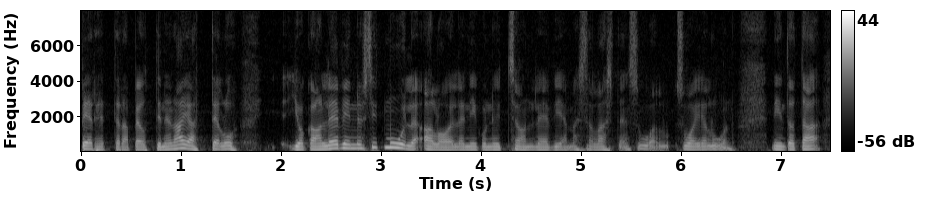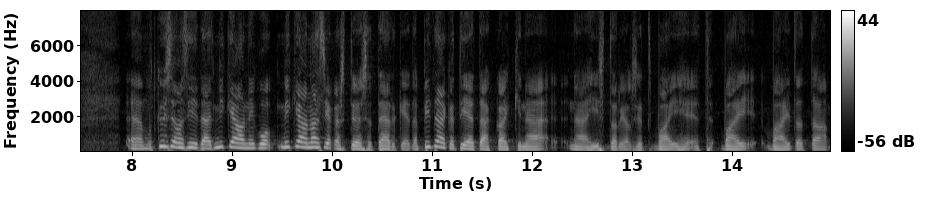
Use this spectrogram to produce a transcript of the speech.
perheterapeuttinen ajattelu, joka on levinnyt sit muille aloille, niin kuin nyt se on leviämässä lastensuojeluun. Niin tota, mutta kyse on siitä, että mikä on, niinku, mikä on asiakastyössä tärkeää. Pitääkö tietää kaikki nämä, historialliset vaiheet vai, vai tota,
